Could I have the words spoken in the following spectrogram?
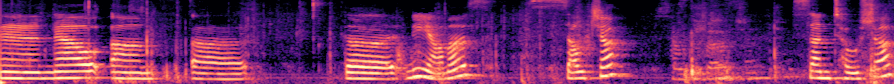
And now um, uh, the niyamas Saucha, Saucha, Santosha,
